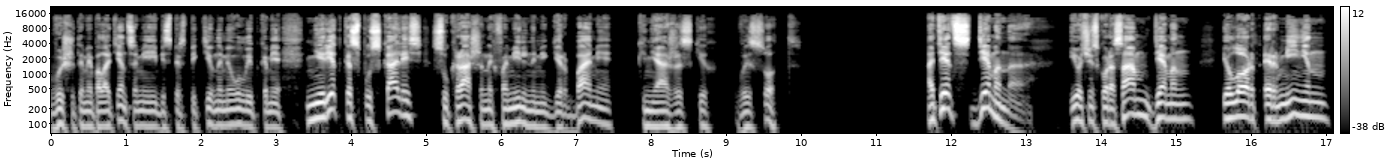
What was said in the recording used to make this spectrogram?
вышитыми полотенцами и бесперспективными улыбками, нередко спускались с украшенных фамильными гербами княжеских высот. Отец демона, и очень скоро сам демон, и лорд Эрминин,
